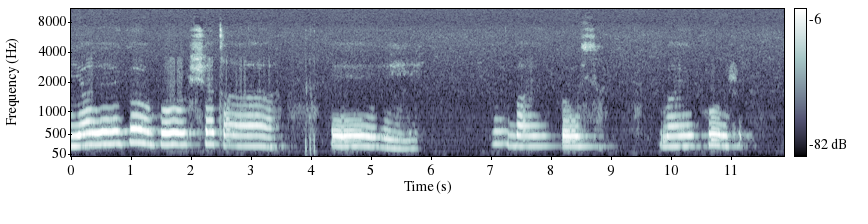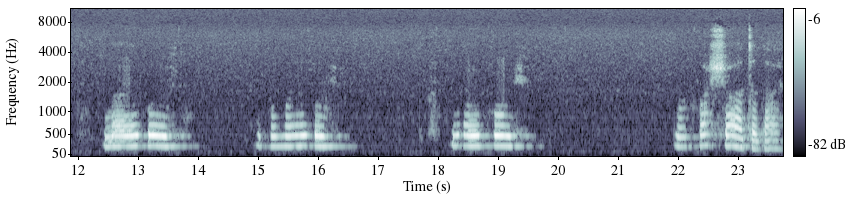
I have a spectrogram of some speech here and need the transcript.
Iaega bochata. Baipusa. Baipusa. Baipusa. Baipusa. Baipusa. Baixada, cara. Né?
